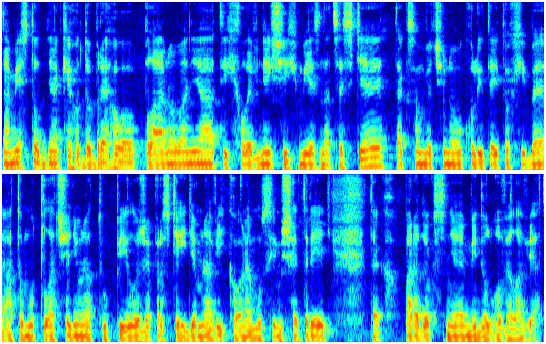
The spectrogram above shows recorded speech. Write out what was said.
namiesto nejakého dobrého plánovania tých levnejších miest na ceste, tak som väčšinou kvôli tejto chybe a tomu tlačeniu na tú pílu, že proste idem na výkon a musím šetriť, tak paradoxne minul oveľa viac.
